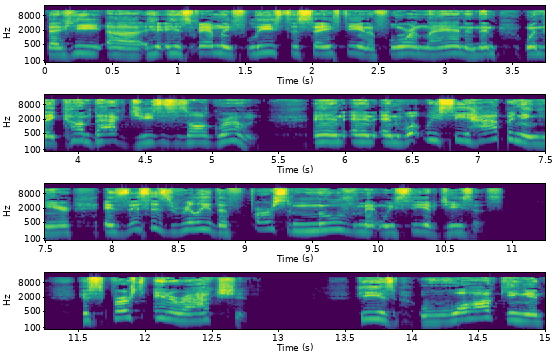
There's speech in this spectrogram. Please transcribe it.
that he uh, his family flees to safety in a foreign land, and then when they come back, Jesus is all grown. And and and what we see happening here is this is really the first movement we see of Jesus, his first interaction. He is walking and,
